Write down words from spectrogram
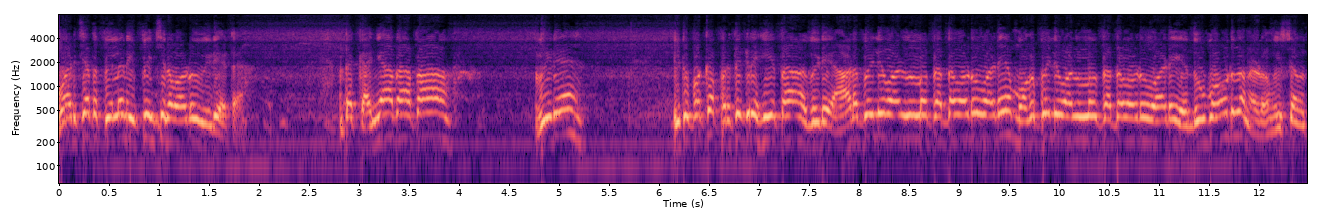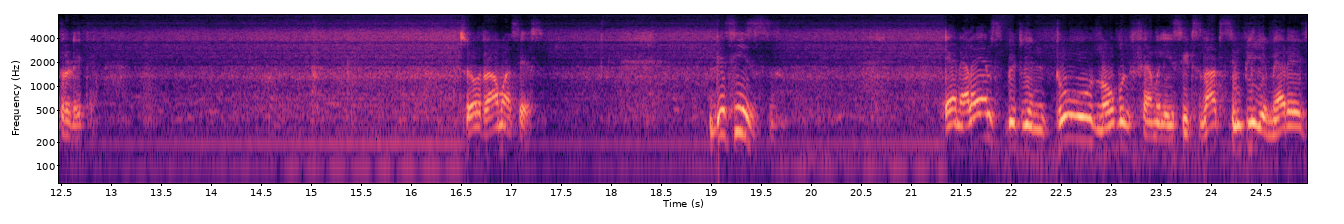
వాడి చేత పిల్లని ఇప్పించిన వాడు వీడేట. అంటే కన్యాదాత వీడే ఇటు పక్క ప్రతిగ్రహీత వీడే. ఆడపల్లి వాళ్ళలో పెద్దవాడు వాడే మగపల్లి వాళ్ళలో పెద్దవాడు వాడే. ఎందుకు బాగుంటుంది అన్నాడు విశ్వామిత్రుడికి so Rama says. This is an alliance between two noble families. It's not simply a marriage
